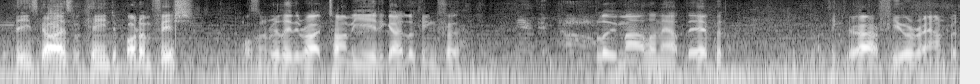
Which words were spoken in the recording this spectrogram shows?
But these guys were keen to bottom fish. Wasn't really the right time of year to go looking for blue marlin out there, but I think there are a few around, but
